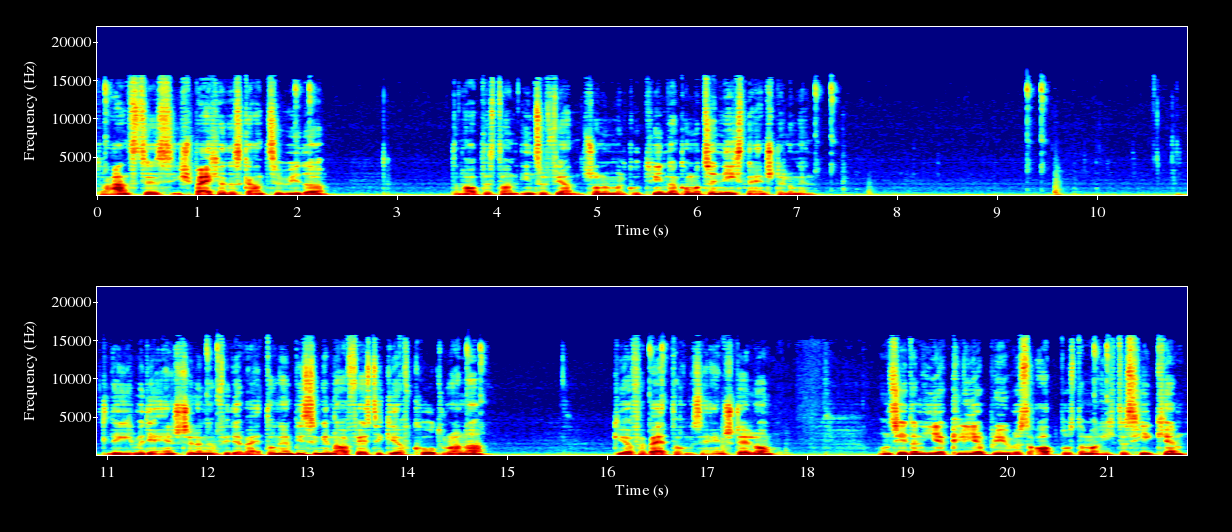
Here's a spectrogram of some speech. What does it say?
Du ahnst es, ich speichere das Ganze wieder dann haut es dann insofern schon einmal gut hin. Dann kommen wir zu den nächsten Einstellungen. Lege ich mir die Einstellungen für die Erweiterung ein bisschen genau fest. Ich gehe auf Code Runner, gehe auf Erweiterungseinstellung und sehe dann hier Clear Previous Output. Da mache ich das Häkchen,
